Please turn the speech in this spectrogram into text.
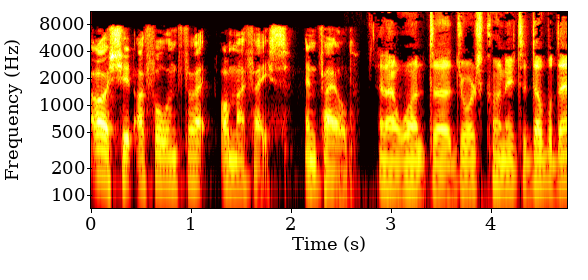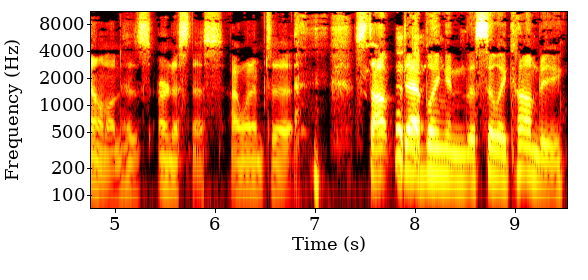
oh shit, I've fallen flat on my face and failed. And I want uh, George Clooney to double down on his earnestness. I want him to stop dabbling in the silly comedy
